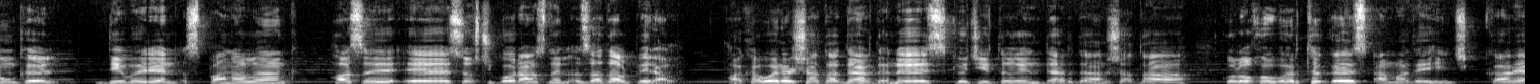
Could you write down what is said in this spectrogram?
մունքել դիվերեն սպանալանք հասե սղճիկորանցնել զադալ պերալ Թակավերը շատա դարդենես կճի տղեն դարդան շատա գլոխովեր թկես ամադե ինչ կարե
